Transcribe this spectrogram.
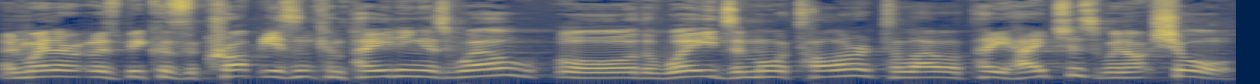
And whether it was because the crop isn't competing as well or the weeds are more tolerant to lower pHs, we're not sure.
